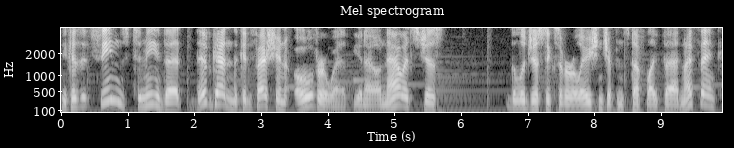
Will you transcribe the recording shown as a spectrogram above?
Because it seems to me that they've gotten the confession over with, you know, now it's just the logistics of a relationship and stuff like that. And I think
